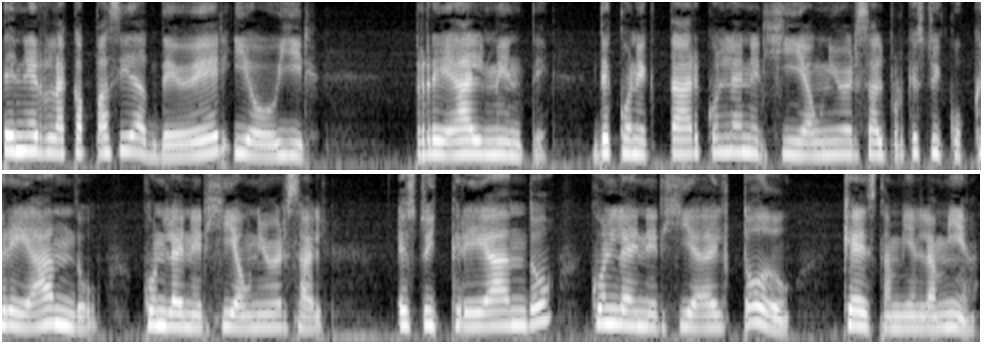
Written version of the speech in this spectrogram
tener la capacidad de ver y oír realmente, de conectar con la energía universal porque estoy co-creando con la energía universal. Estoy creando con la energía del todo, que es también la mía.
